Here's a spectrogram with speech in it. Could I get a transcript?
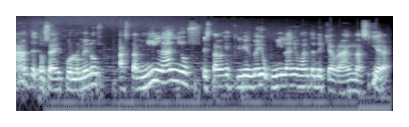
antes, o sea, por lo menos hasta mil años estaban escribiendo ellos, mil años antes de que Abraham naciera.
